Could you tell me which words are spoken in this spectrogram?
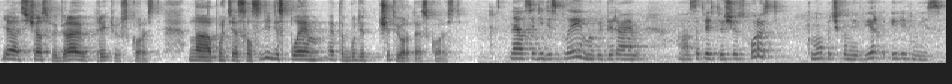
я сейчас выбираю третью скорость. На пульте с LCD дисплеем это будет четвертая скорость. На LCD дисплее мы выбираем а, соответствующую скорость кнопочками вверх или вниз.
